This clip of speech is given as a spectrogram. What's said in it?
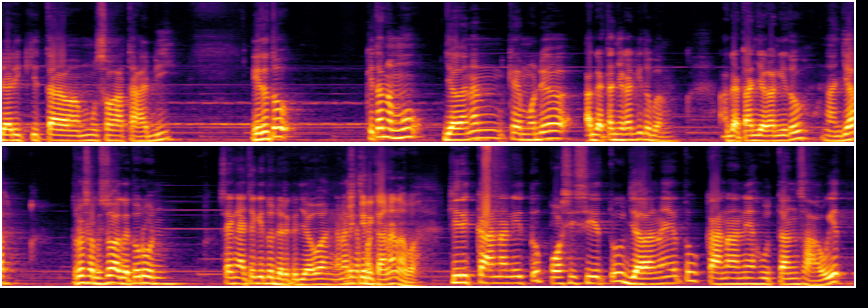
dari kita musola tadi itu tuh kita nemu jalanan kayak model agak tanjakan gitu bang agak tanjakan gitu nanjak terus habis itu agak turun saya ngaca gitu dari kejauhan karena Ini kiri kanan apa? kiri kanan itu posisi itu jalanannya tuh kanannya hutan sawit,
